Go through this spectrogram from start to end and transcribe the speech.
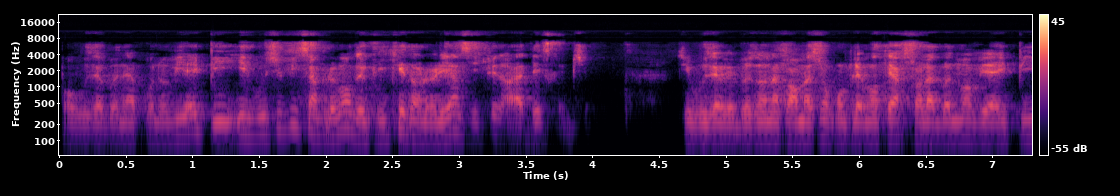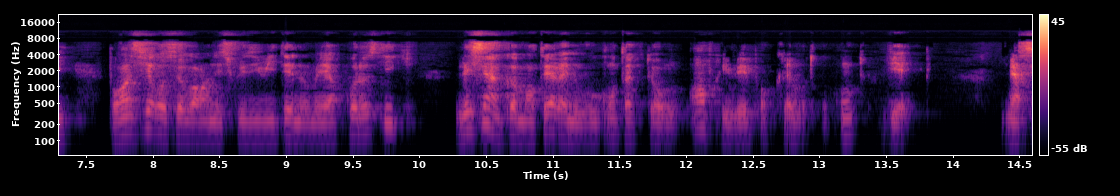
Pour vous abonner à Prono VIP, il vous suffit simplement de cliquer dans le lien situé dans la description. Si vous avez besoin d'informations complémentaires sur l'abonnement VIP pour ainsi recevoir en exclusivité nos meilleurs pronostics, laissez un commentaire et nous vous contacterons en privé pour créer votre compte VIP. Merci.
